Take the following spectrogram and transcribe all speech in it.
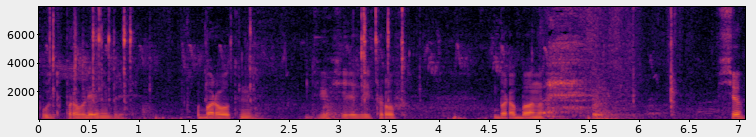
Пульт управления, блядь. Оборотами. Двигателя, ветров, барабанов. Все?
